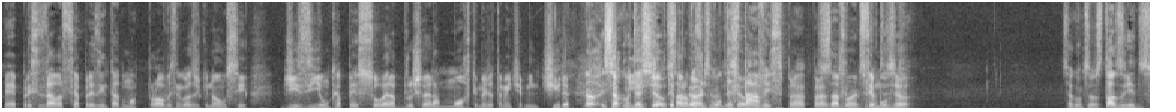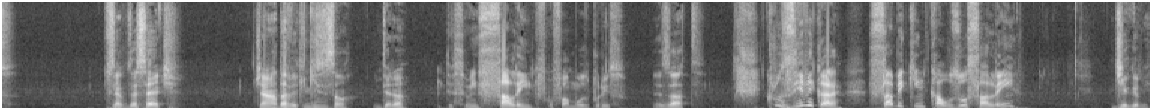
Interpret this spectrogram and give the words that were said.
eh, precisava ser apresentada uma prova, esse negócio de que não, se diziam que a pessoa era bruxa, ela era morta imediatamente, é mentira. Não, isso aconteceu. E Sabe provas onde isso aconteceu? incontestáveis para Sabe onde isso ser morto. aconteceu? Isso aconteceu nos Estados Unidos. No século XVII. Tinha nada a ver com Inquisição. Entendeu? Aconteceu em Salem, que ficou famoso por isso. Exato. Inclusive, cara, sabe quem causou Salem? Diga-me.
